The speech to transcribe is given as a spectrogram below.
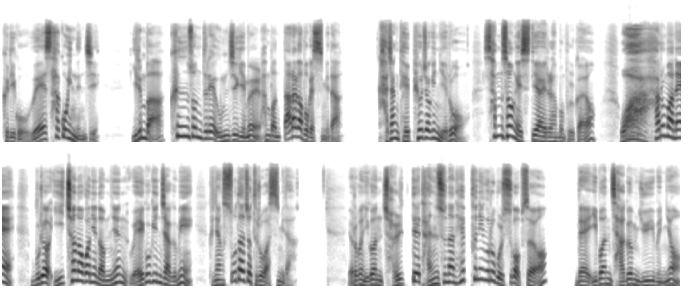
그리고 왜 사고 있는지 이른바 큰 손들의 움직임을 한번 따라가 보겠습니다. 가장 대표적인 예로 삼성 SDI를 한번 볼까요? 와, 하루 만에 무려 2천억 원이 넘는 외국인 자금이 그냥 쏟아져 들어왔습니다. 여러분, 이건 절대 단순한 해프닝으로 볼 수가 없어요. 네, 이번 자금 유입은요.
